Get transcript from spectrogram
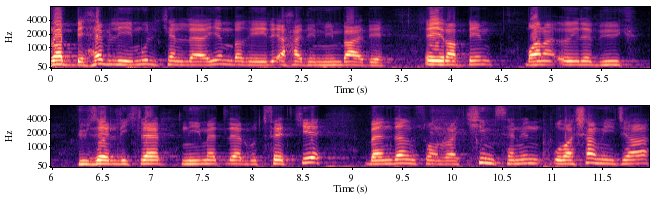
Rabbi hebli mulken la yenbagî li ehadin min ba'di. Ey Rabbim bana öyle büyük güzellikler, nimetler lütfet ki benden sonra kimsenin ulaşamayacağı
